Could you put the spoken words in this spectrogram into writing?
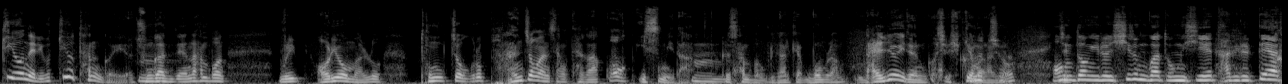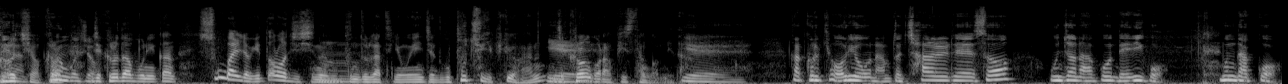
뛰어내리고 뛰어 타는 거예요. 음. 중간에는 한번 우리 어려운 말로 동적으로 불안정한 상태가 꼭 있습니다. 음. 그래서 한번 우리가 이렇게 몸을 날려야 되는 거죠. 쉽게 그렇죠. 말하면. 엉덩이를 시름과 동시에 다리를 떼야 되는 그렇죠. 그런 거죠. 이제 그러다 보니까 순발력이 떨어지시는 음. 분들 같은 경우에 이제 누구 부축이 필요한 이제 예. 그런 거랑 비슷한 겁니다. 예. 그러니까 그렇게 어려운 아무튼 차에서 운전하고 내리고 문 닫고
